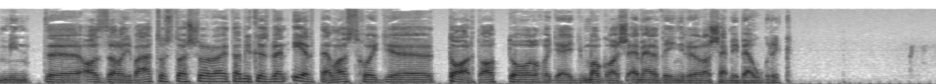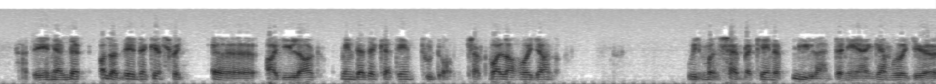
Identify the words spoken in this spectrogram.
mint azzal, hogy változtasson rajta, miközben értem azt, hogy tart attól, hogy egy magas emelvényről a semmibe ugrik. Hát én, az az érdekes, hogy ö, agyilag mindezeket én tudom, csak valahogyan úgymond sebbe kéne billenteni engem, hogy ö,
